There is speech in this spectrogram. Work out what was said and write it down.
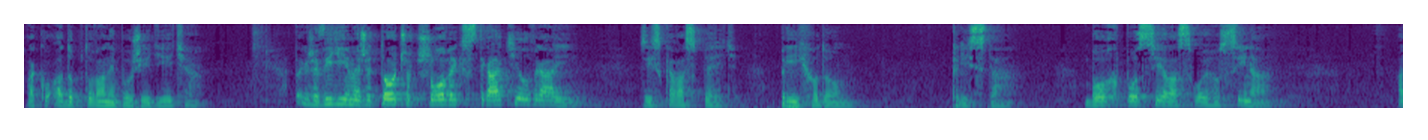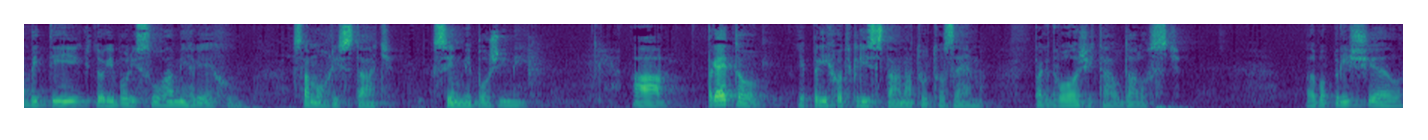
ako adoptované Božie dieťa. Takže vidíme, že to, čo človek strátil v raji, získava späť príchodom Krista. Boh posiela svojho syna, aby tí, ktorí boli sluhami hriechu, sa mohli stať synmi Božími. A preto je príchod Krista na túto zem tak dôležitá udalosť lebo prišiel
